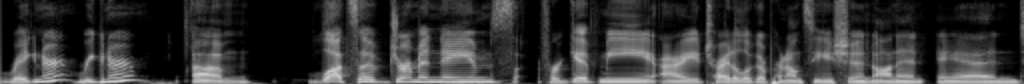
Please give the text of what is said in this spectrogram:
Regner. Regner. Um, lots of German names. Forgive me. I try to look up pronunciation on it, and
